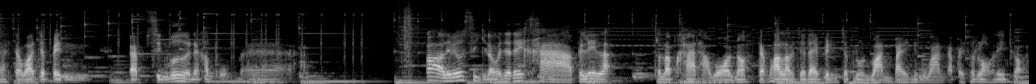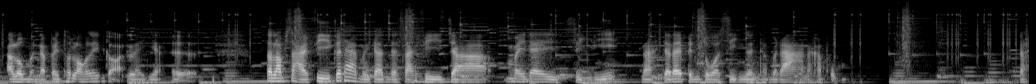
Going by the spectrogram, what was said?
นะแต่ว่าจะเป็นแบบซิลเวอร์นะครับผมอ่าก็เลเวลสี่เราก็จะได้คาไปเล่นละ สำหรับคาถาวรเนาะแต่ว่าเราจะได้เป็นจำนวนวันไปหนึ่งวันเอาไปทดลองเล่นก่อนอารมณ์เหมือนเอาไปทดลองเล่นก่อนอะไรเงี้ยเออสำหรับสายฟรีก็ได้เหมือนกันแต่สายฟรีจะไม่ได้สีนี้นะจะได้เป็นตัวสีเงินธรรมดานะครับผมนะ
